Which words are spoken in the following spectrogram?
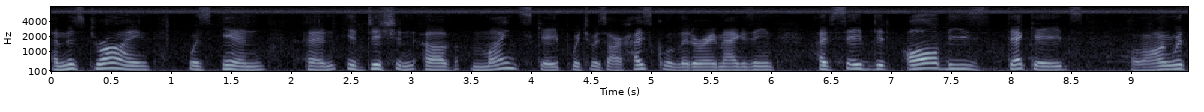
And this drawing was in an edition of Mindscape, which was our high school literary magazine. I've saved it all these decades, along with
